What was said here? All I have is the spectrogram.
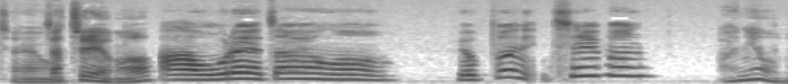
자영 짜투리 영업 아 올해 짜영어 몇 분? 7분? 아니요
